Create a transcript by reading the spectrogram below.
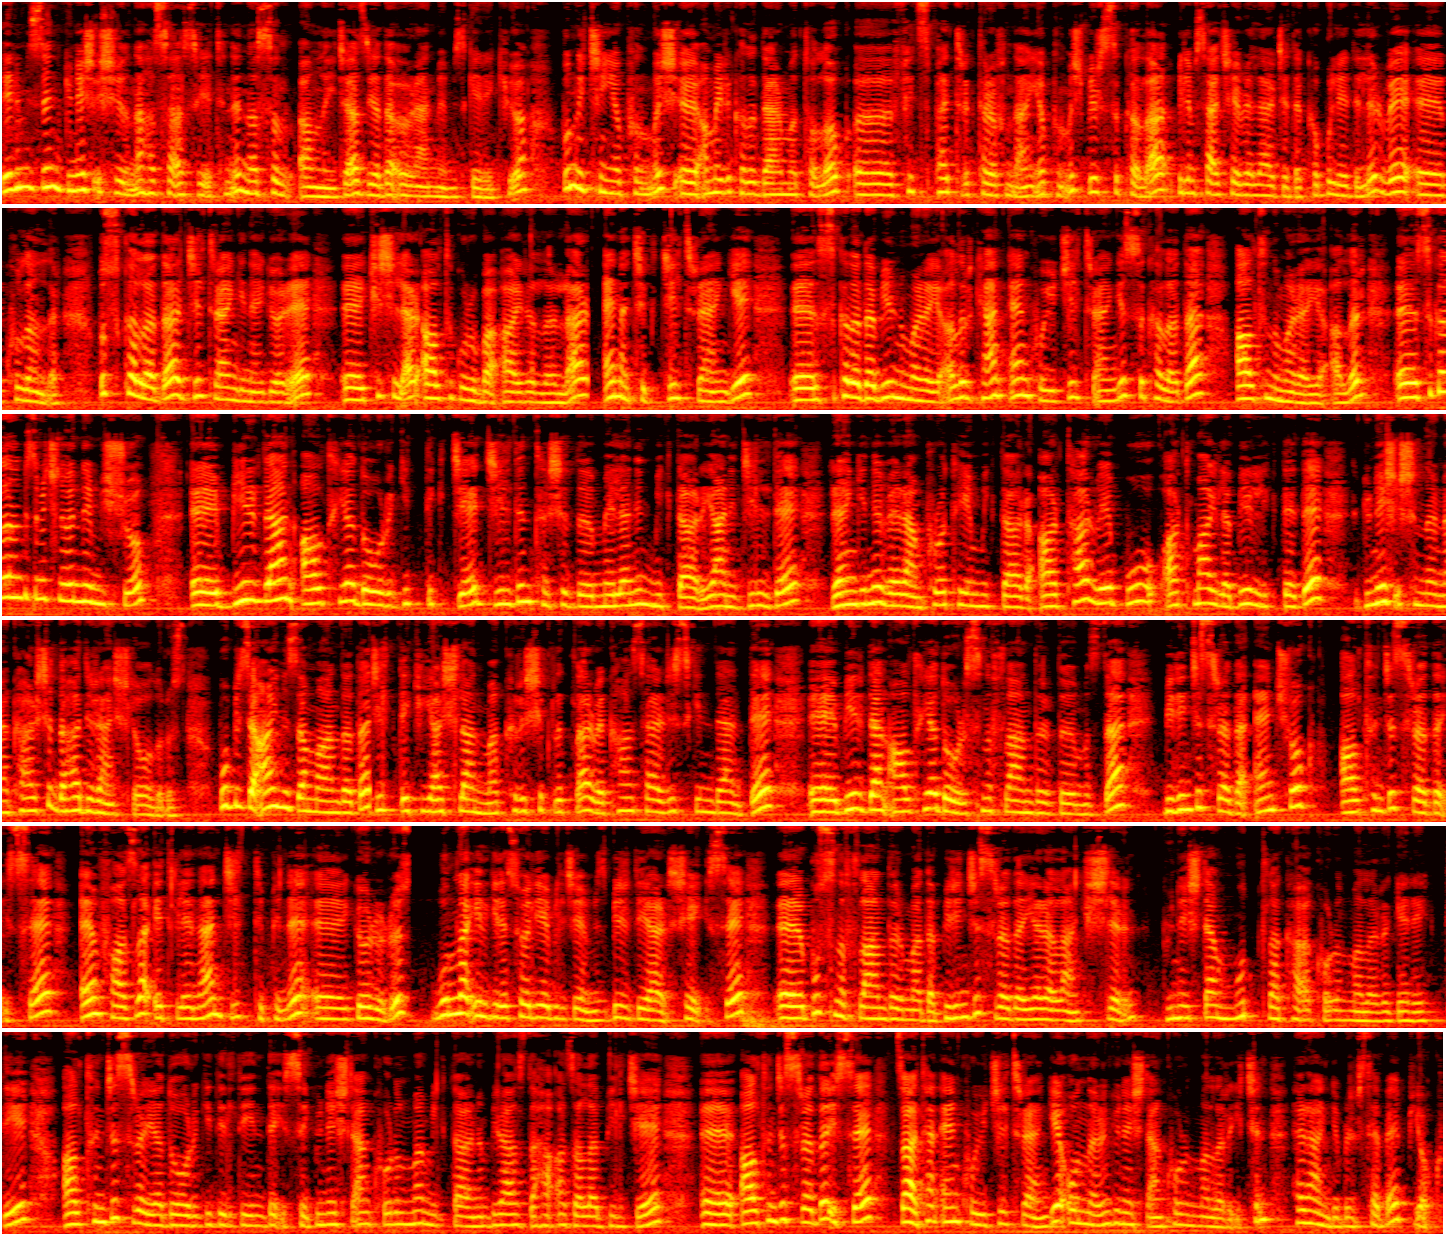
Derimizin güneş ışığına hassasiyetini nasıl anlayacağız ya da öğrenmemiz gerekiyor? Bunun için yapılmış e, Amerikalı dermatolog e, Fitzpatrick tarafından yapılmış bir skala bilimsel çevrelerce de kabul edilir ve e, kullanılır. Bu skalada cilt rengine göre e, kişiler 6 gruba ayrılırlar. En açık cilt rengi e, skalada bir numarayı alırken en koyu cilt rengi skalada 6 numarayı alır. E, skalanın bizim için önemi şu. E, birden 6'ya doğru gittikçe cildin taşıdığı melanin miktarı yani cilde rengini veren protein miktarı artar ve bu artmayla birlikte de güneş ışınlarına karşı daha dirençli oluruz. Bu bize aynı zamanda da ciltteki yaşlanma, kırışıklıklar ve kanser riskinden de e, birden 6'ya doğru sınıflandırdığımızda birinci sırada en çok, altıncı sırada ise en fazla etkilenen cilt tipini e, görürüz. Bununla ilgili söyleyebileceğimiz bir diğer şey ise e, bu sınıflandırmada birinci sırada yer alan kişilerin güneşten mutlaka korunmaları gerektiği, 6. sıraya doğru gidildiğinde ise güneşten korunma miktarının biraz daha azalabileceği, 6. sırada ise zaten en koyu cilt rengi onların güneşten korunmaları için herhangi bir sebep yok.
